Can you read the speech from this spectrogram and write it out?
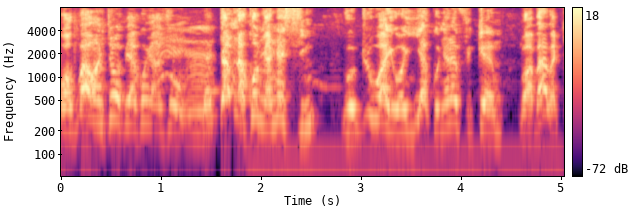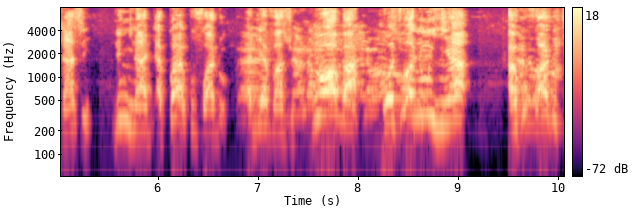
ɔba a ɔnkyɛ obi akonnwa so mm. yɛtam no akonnwa no asim na ɔduru hɔ a ɔyi akonnwa no afiri kaa mu na waba bɛtena ase ne nyinaa ɛkɔ akufo ado ɛde afa so na ɔba wɔ so ɔnom hia akufo ado sɛ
